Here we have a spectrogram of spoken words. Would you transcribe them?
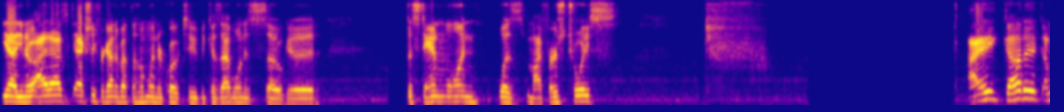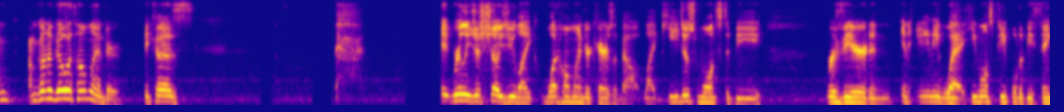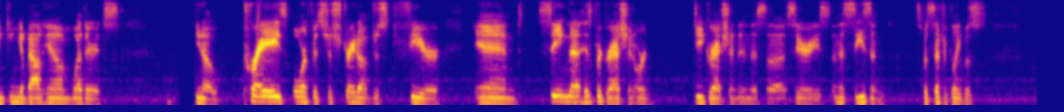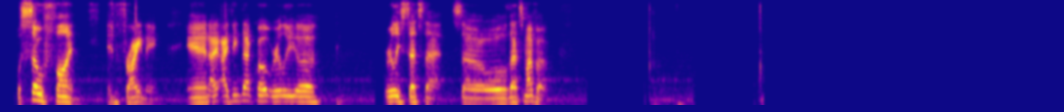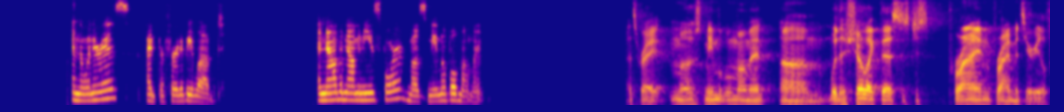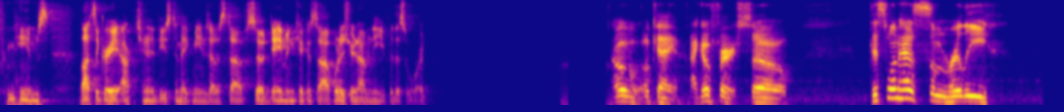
Yeah, you know, I'd actually forgotten about the Homelander quote too because that one is so good. The Stan one was my first choice. I gotta I'm I'm gonna go with Homelander because it really just shows you like what Homelander cares about. Like he just wants to be revered in in any way. He wants people to be thinking about him, whether it's you know praise or if it's just straight up just fear. And seeing that his progression or degression in this uh, series in this season specifically was was so fun and frightening. And I, I think that quote really uh really sets that. So that's my vote. And the winner is I'd prefer to be loved. And now the nominees for most memeable moment. That's right. Most memeable moment. Um, with a show like this, it's just prime, prime material for memes. Lots of great opportunities to make memes out of stuff. So, Damon, kick us off. What is your nominee for this award? Oh, okay. I go first. So this one has some really,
